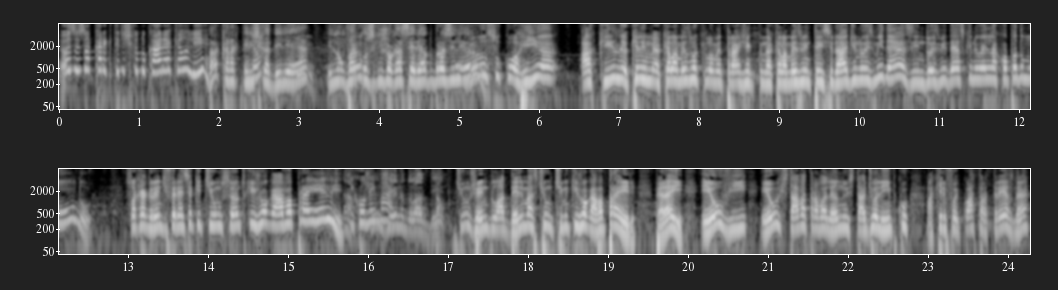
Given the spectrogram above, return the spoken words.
Eu, às vezes a característica do cara é aquela ali. A característica dele é, ele não vai Ganso- conseguir jogar Série A do brasileiro. O Ganso corria aquele, aquele, aquela mesma quilometragem, naquela mesma intensidade em 2010. Em 2010 que nem ele na Copa do Mundo. Só que a grande diferença é que tinha um Santos que jogava pra ele. Não, E com o tinha um Neymar. gênio do lado dele. Tinha um gênio do lado dele, mas tinha um time que jogava pra ele. Peraí, eu vi, eu estava trabalhando no Estádio Olímpico, aquele foi 4x3, né?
